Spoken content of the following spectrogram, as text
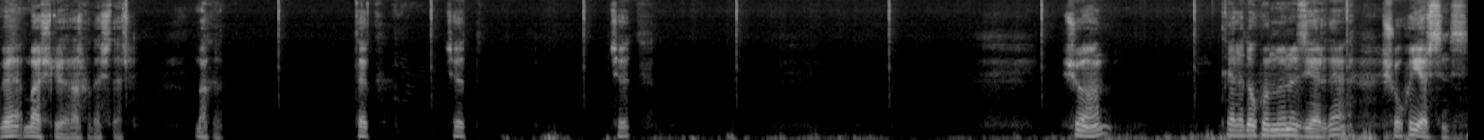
ve başlıyor arkadaşlar. Bakın. Tık çıt çıt Şu an tele dokunduğunuz yerde şoku yersiniz.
